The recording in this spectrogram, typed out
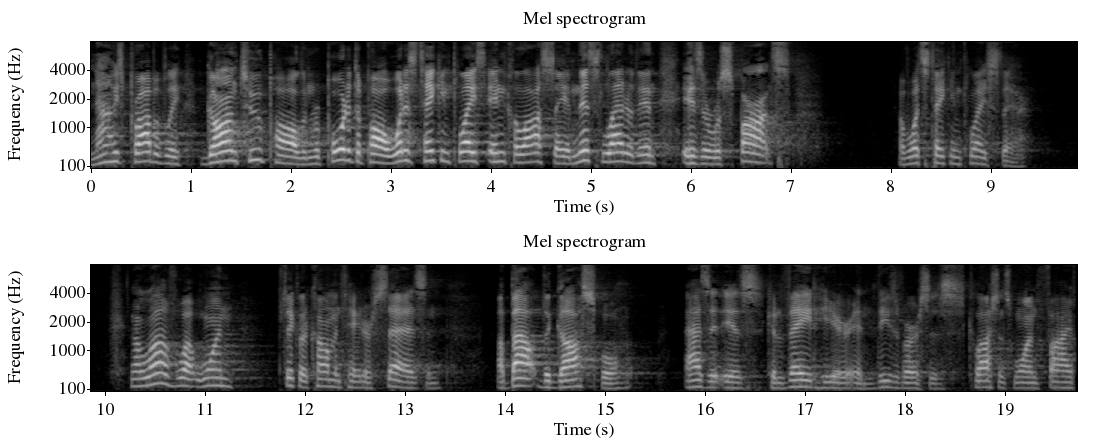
And now he's probably gone to Paul and reported to Paul what is taking place in Colossae. And this letter then is a response of what's taking place there. And I love what one particular commentator says about the gospel as it is conveyed here in these verses Colossians 1 5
